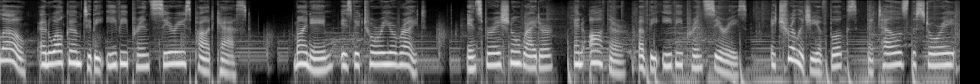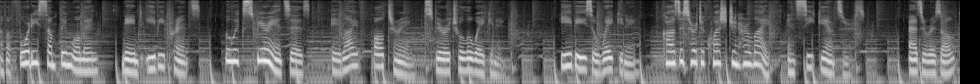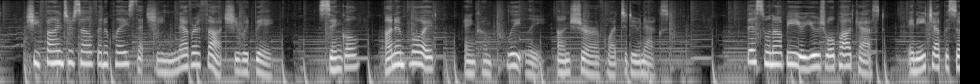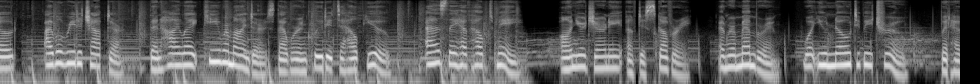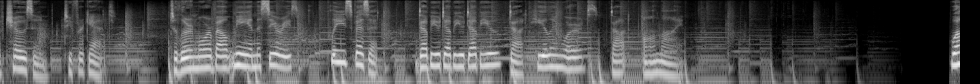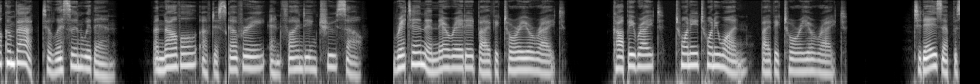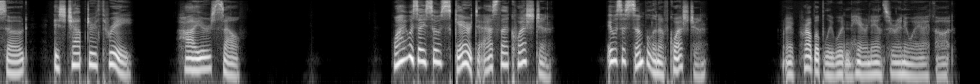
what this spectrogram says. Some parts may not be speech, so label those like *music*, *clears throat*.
Hello, and welcome to the Evie Prince Series podcast. My name is Victoria Wright, inspirational writer and author of the Evie Prince series, a trilogy of books that tells the story of a 40 something woman named Evie Prince who experiences a life altering spiritual awakening. Evie's awakening causes her to question her life and seek answers. As a result, she finds herself in a place that she never thought she would be single, unemployed, and completely unsure of what to do next. This will not be your usual podcast. In each episode, I will read a chapter, then highlight key reminders that were included to help you, as they have helped me, on your journey of discovery and remembering what you know to be true but have chosen to forget. To learn more about me in the series, please visit www.healingwords.online. Welcome back to Listen Within, a novel of discovery and finding true self, written and narrated by Victoria Wright. Copyright 2021 by Victoria Wright. Today's episode is Chapter 3 Higher Self. Why was I so scared to ask that question? It was a simple enough question. I probably wouldn't hear an answer anyway, I thought.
